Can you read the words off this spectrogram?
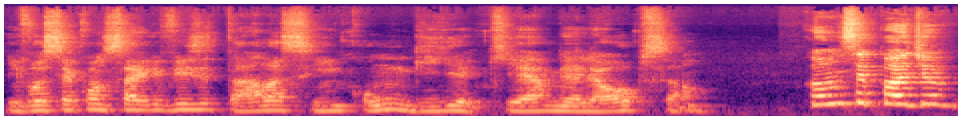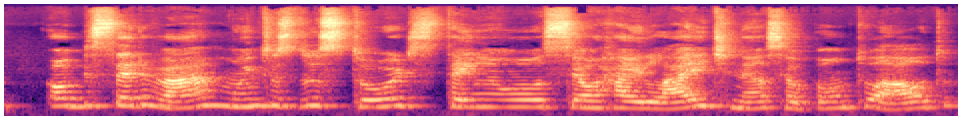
e você consegue visitá-la assim com um guia, que é a melhor opção. Como você pode observar, muitos dos tours têm o seu highlight, né, o seu ponto alto,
